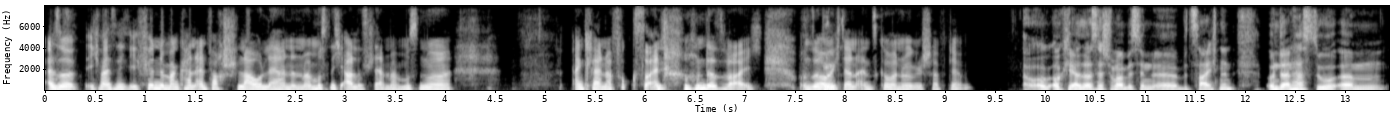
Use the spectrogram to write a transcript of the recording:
Also ich weiß nicht, ich finde, man kann einfach schlau lernen. Man muss nicht alles lernen, man muss nur ein kleiner Fuchs sein. Und das war ich. Und so habe ich dann 1,0 geschafft, ja. Okay, also das ist ja schon mal ein bisschen äh, bezeichnend. Und dann hast du ähm,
